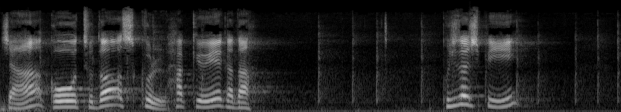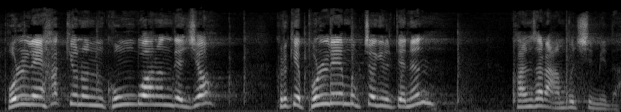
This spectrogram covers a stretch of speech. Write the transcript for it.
자, go to the school. 학교에 가다. 보시다시피 본래 학교는 공부하는 데죠. 그렇게 본래 목적일 때는 관사를 안 붙입니다.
